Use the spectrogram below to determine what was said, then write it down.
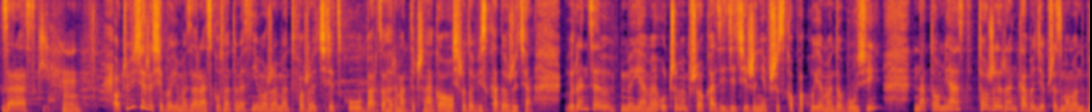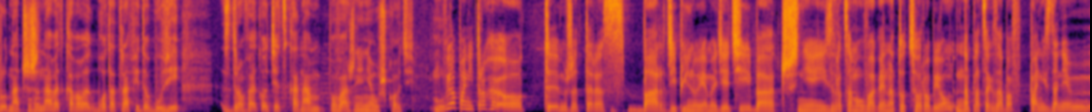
Zarazki. Hmm. Oczywiście, że się boimy zarazków, natomiast nie możemy tworzyć dziecku bardzo hermetycznego środowiska do życia. Ręce myjemy, uczymy przy okazji dzieci, że nie wszystko pakujemy do buzi. Natomiast to, że ręka będzie przez moment brudna, czy że nawet kawałek błota trafi do buzi, zdrowego dziecka nam poważnie nie uszkodzi. Mówiła Pani trochę o tym, że teraz bardziej pilnujemy dzieci, baczniej zwracamy uwagę na to, co robią na placach zabaw. Pani zdaniem,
